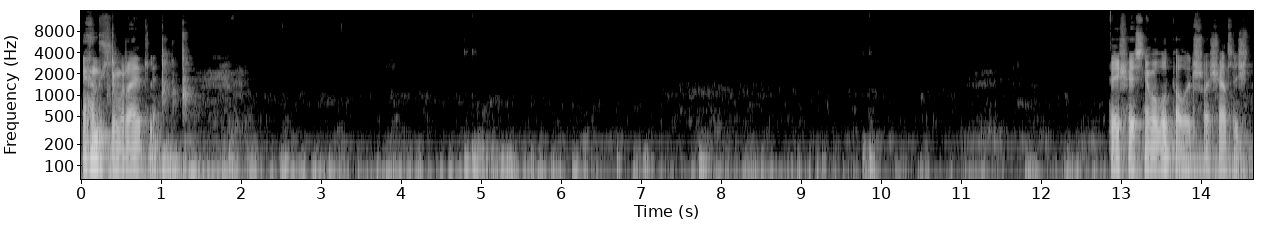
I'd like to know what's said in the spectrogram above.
Энхим Райтли. Ты еще и с него лут получишь, вообще отлично.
